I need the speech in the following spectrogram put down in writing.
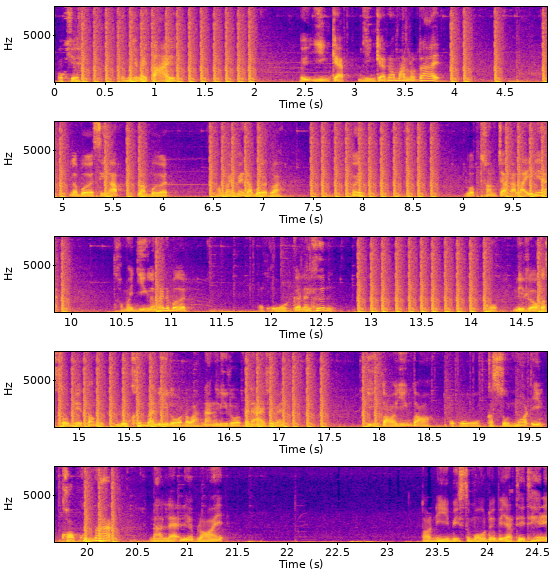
โอเคแต่มันยังไม่ตายเฮ้ยยิงแก๊ปยิงแก๊ปน้ำมันรถได้ ระเบิดสิครับระเบิดทำไมไม่ระเบิดวะเฮ้ยรถทำจากอะไรเนี่ยทำไมยิงแล้วไม่ระเบิดโอ้โหเกิดอะไรขึ้น โอ้โหรีโหลดกระสุนนี่ต้องลุกขึ้นมารีโหลดหรอวะนั่งรีโหลดไม่ได้ใช่ไหมยิงต่อยิงต่อโอ้โหกระสุนหมดอีกขอบคุณมากนั่นแหละเรียบร้อย ตอนนี้บิ๊กสโมกด้วยไปอย่างเท่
